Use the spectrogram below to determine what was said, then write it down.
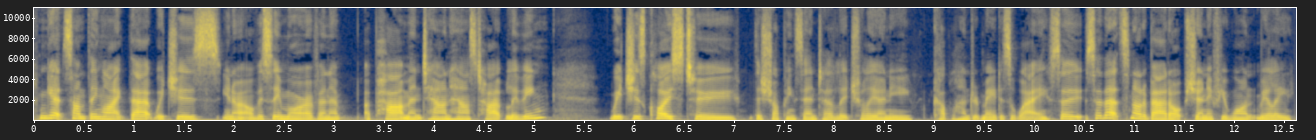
You can get something like that, which is, you know, obviously more of an apartment, townhouse type living, which is close to the shopping centre, literally only a couple hundred metres away. So, so that's not a bad option if you want really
